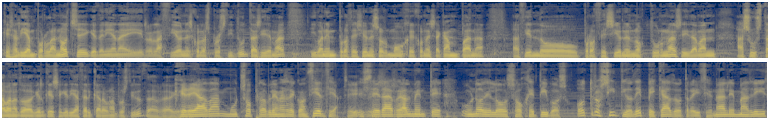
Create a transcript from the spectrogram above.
que salían por la noche, y que tenían ahí relaciones con las prostitutas y demás. Iban en procesión esos monjes con esa campana, haciendo procesiones nocturnas y daban, asustaban a todo aquel que se quería acercar a una prostituta. O sea que- creaban muchos problemas de conciencia. Ese era realmente uno de los objetivos. Otro sitio de pecado tradicional en Madrid,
